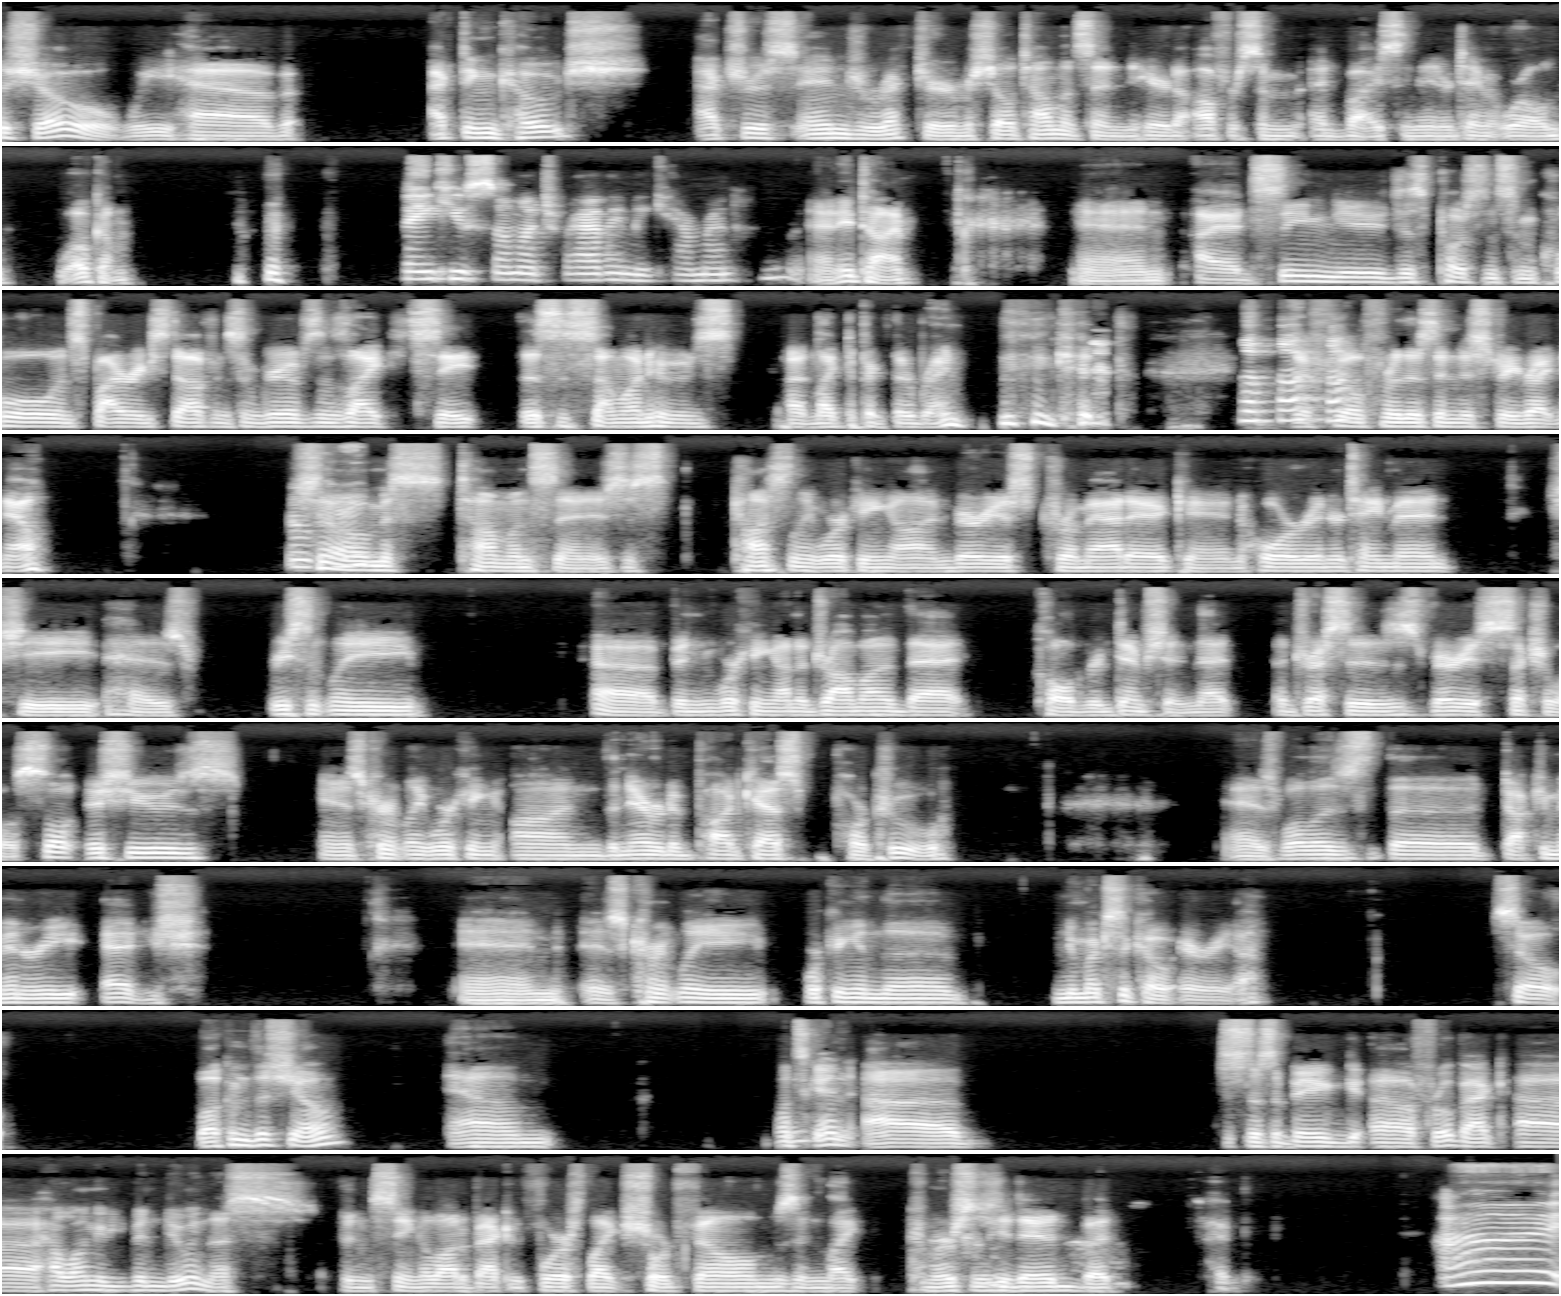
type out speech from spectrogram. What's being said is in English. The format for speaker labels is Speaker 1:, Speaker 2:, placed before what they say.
Speaker 1: the show, we have acting coach, actress, and director Michelle Tomlinson here to offer some advice in the entertainment world. Welcome.
Speaker 2: Thank you so much for having me, Cameron.
Speaker 1: Anytime. And I had seen you just posting some cool, inspiring stuff in some groups, and was like, "See, this is someone who's I'd like to pick their brain, get a feel for this industry right now." Okay. So Miss Tomlinson is just constantly working on various dramatic and horror entertainment. She has recently uh, been working on a drama that called Redemption that addresses various sexual assault issues and is currently working on the narrative podcast Parkour, as well as the documentary Edge, and is currently working in the New Mexico area. So, welcome to the show. Um, once again, uh, just as a big uh, throwback, uh, how long have you been doing this? Been seeing a lot of back and forth, like short films and like commercials you did, but
Speaker 2: uh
